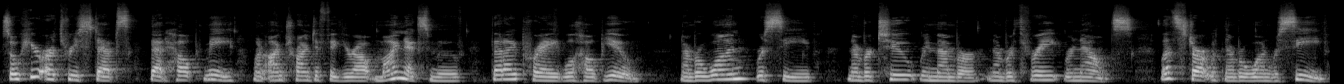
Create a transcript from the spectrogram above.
So here are three steps that helped me when I'm trying to figure out my next move that I pray will help you. Number one, receive. Number two, remember. Number three, renounce. Let's start with number one, receive.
